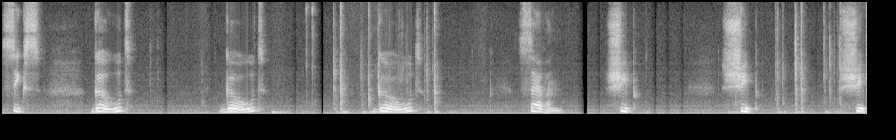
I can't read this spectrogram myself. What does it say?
Six. Goat. Goat. Goat. Seven. Sheep. Sheep. Sheep.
